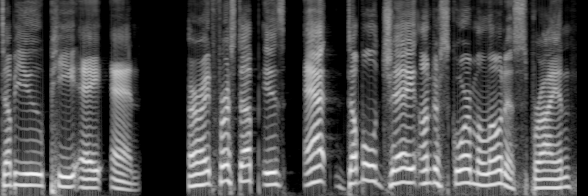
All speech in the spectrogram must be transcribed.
WPAN. All right, first up is at double J underscore Milonas, Brian.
